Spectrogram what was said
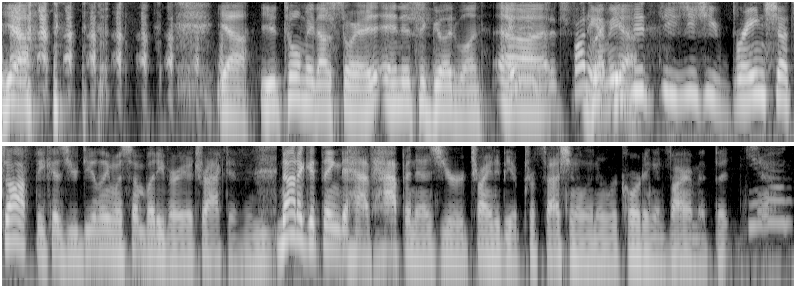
yeah. yeah, you told me that story, and it's a good one. It uh, is. It's funny. I mean, yeah. it, it, your brain shuts off because you're dealing with somebody very attractive, and not a good thing to have happen as you're trying to be a professional in a recording environment. But you know,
